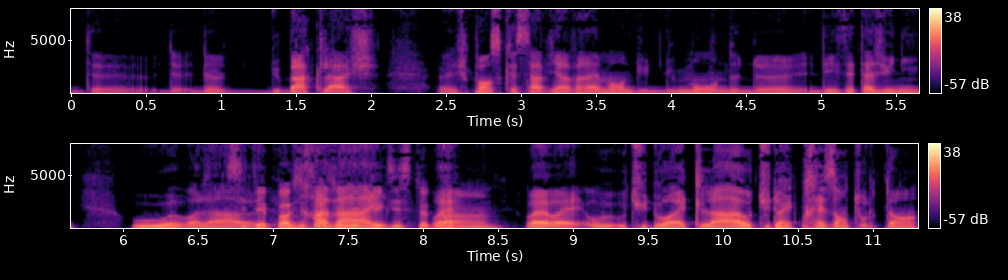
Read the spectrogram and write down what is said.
de, de, du backlash. Euh, je pense que ça vient vraiment du, du monde de, des États-Unis où euh, voilà. Si t'es pas aux États-Unis, n'existe pas. Hein. Ouais, ouais, où, tu dois être là, où tu dois être présent tout le temps.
